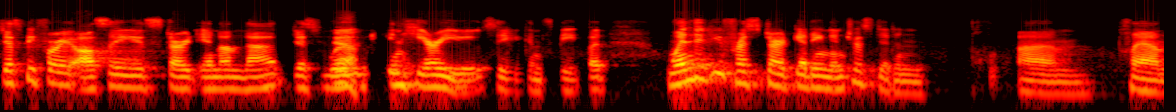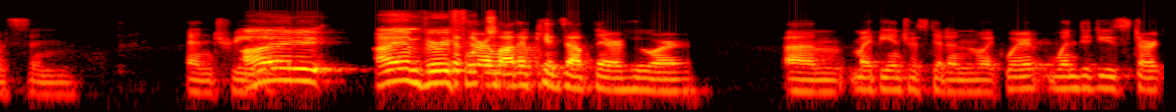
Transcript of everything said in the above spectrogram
just before you also you start in on that, just yeah. we can hear you so you can speak. But when did you first start getting interested in um, plants and and trees? I I am very fortunate. There are a lot of kids out there who are um, might be interested in like where when did you start?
